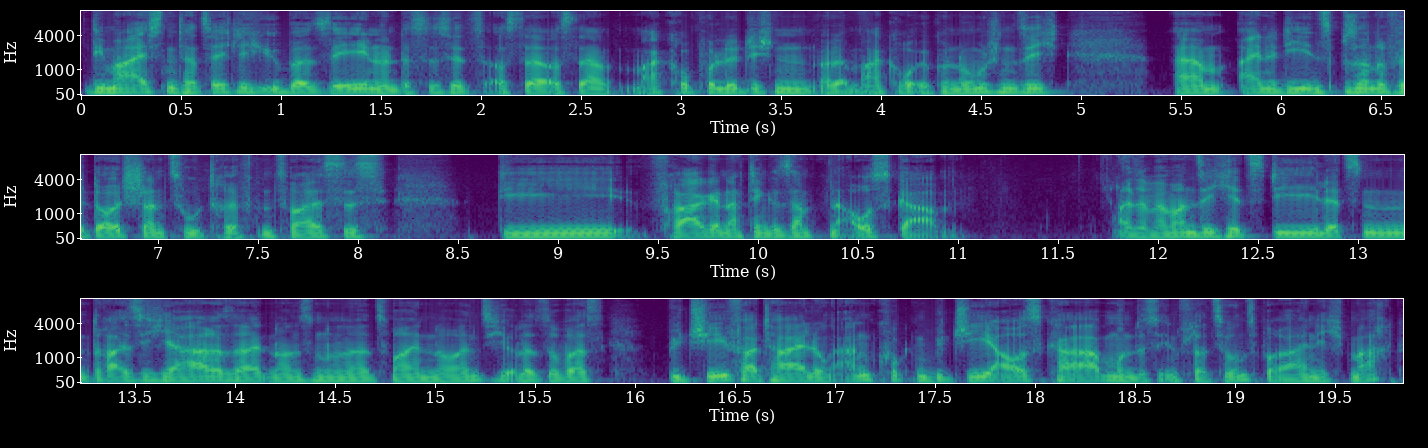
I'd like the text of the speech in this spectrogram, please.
die meisten tatsächlich übersehen, und das ist jetzt aus der, aus der makropolitischen oder makroökonomischen Sicht ähm, eine, die insbesondere für Deutschland zutrifft. Und zwar ist es die Frage nach den gesamten Ausgaben. Also wenn man sich jetzt die letzten 30 Jahre seit 1992 oder sowas Budgetverteilung anguckt, ein Budgetausgaben und das inflationsbereinigt macht,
